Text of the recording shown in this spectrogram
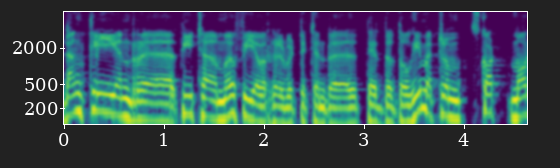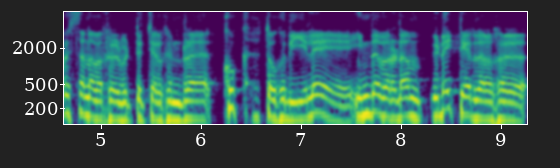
டங்க்லி என்ற பீட்டர் மர்ஃபி அவர்கள் விட்டுச் சென்ற தேர்தல் தொகுதி மற்றும் ஸ்காட் மாரிசன் அவர்கள் விட்டுச் செல்கின்ற குக் தொகுதியிலே இந்த வருடம் இடைத்தேர்தல்கள்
